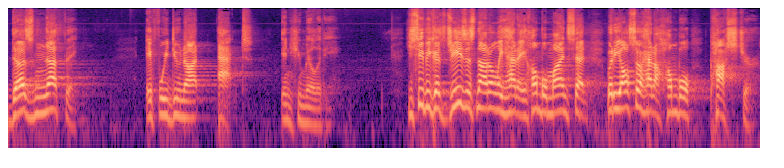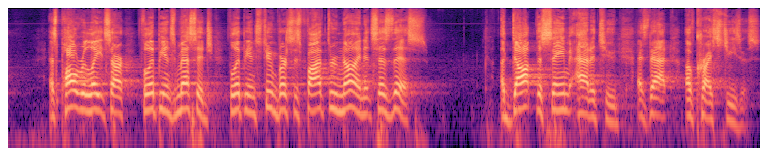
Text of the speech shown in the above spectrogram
does nothing if we do not act in humility. You see, because Jesus not only had a humble mindset, but he also had a humble posture. As Paul relates our Philippians message, Philippians 2, verses 5 through 9, it says this Adopt the same attitude as that of Christ Jesus,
